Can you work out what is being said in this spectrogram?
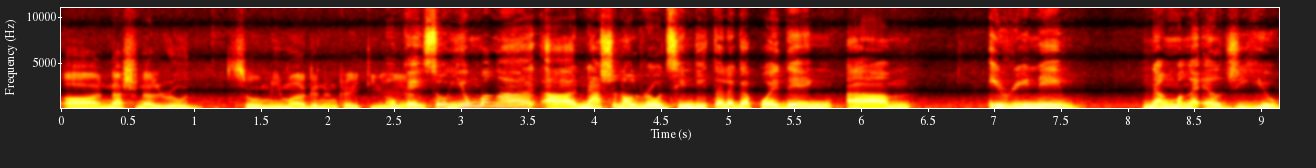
uh, national road. So may mga ganun criteria. Okay, so yung mga ah, national roads, hindi talaga pwedeng um, i-rename ng mga LGU.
